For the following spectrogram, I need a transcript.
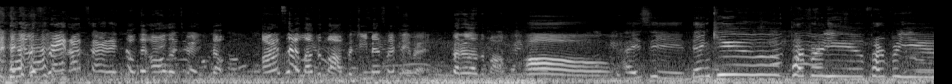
It was great on Saturday. No, they all looked great. No, honestly, I love them all, but G-Man's my favorite. But I love them all. Oh, I see. Thank you. Purple you, purple you.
